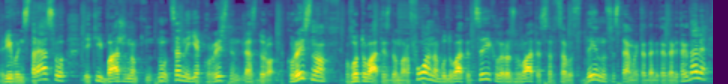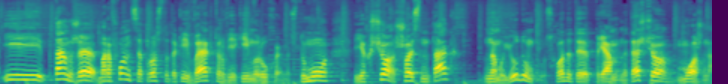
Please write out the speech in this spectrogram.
рівень стресу, який бажано ну це не є корисним для здоров'я. Корисно готуватись до марафону, будувати цикли, розвивати серцево-судинну систему і так далі. так далі, так далі. І там вже марафон це просто такий вектор, в який ми рухаємось. Тому, якщо щось не так. На мою думку, сходити прям не те, що можна,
